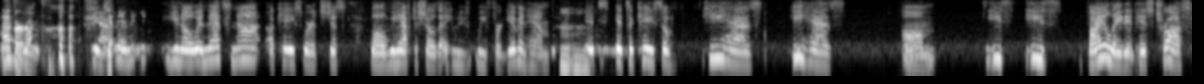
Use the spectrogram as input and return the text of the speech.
Right. ever Right. Yeah, Yeah. and you know, and that's not a case where it's just, well, we have to show that we we've forgiven him. Mm-mm. It's it's a case of he has he has um he's he's violated his trust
